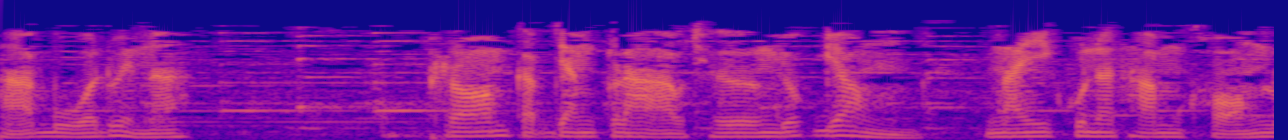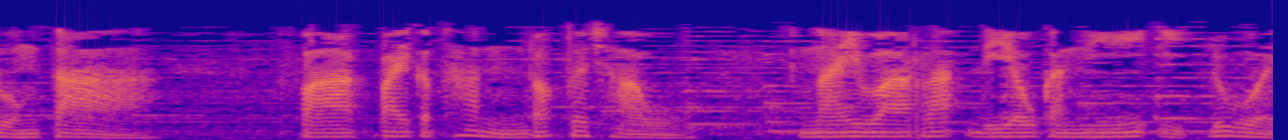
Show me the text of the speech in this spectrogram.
หาบัวด้วยนะ พร้อมกับยังกล่าวเชิงยกย่องในคุณธรรมของหลวงตา ฝากไปกับท่านด็อกเตอร์เชาวน์ในวาระเดียวกันนี้อีกด้วย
